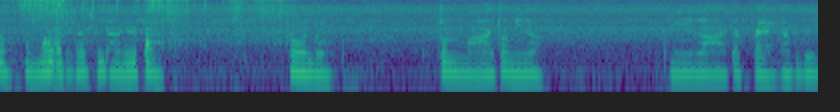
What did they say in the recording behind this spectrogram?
นะผมมันอาจจะใช้เส้นทางนี้หรือเปล่าโดนดู ต้นไม้ต้นนี้เนี่ยมีลายแปลกๆนะพี่พี่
